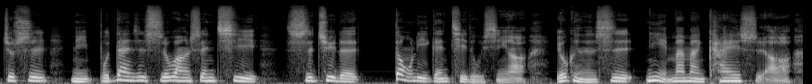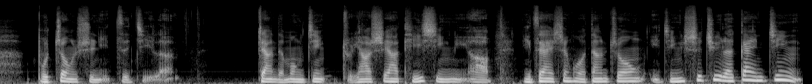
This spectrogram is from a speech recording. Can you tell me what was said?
就是你不但是失望、生气，失去了动力跟企图心啊，有可能是你也慢慢开始啊，不重视你自己了。这样的梦境主要是要提醒你啊，你在生活当中已经失去了干劲，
